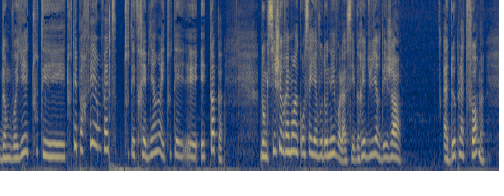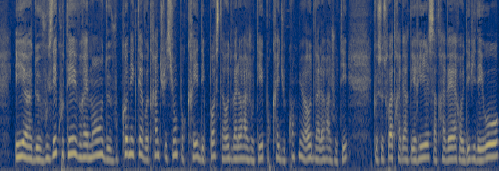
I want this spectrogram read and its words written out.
Donc vous voyez, tout est, tout est parfait en fait, tout est très bien et tout est, est top. Donc si j'ai vraiment un conseil à vous donner, voilà, c'est de réduire déjà à deux plateformes et euh, de vous écouter vraiment, de vous connecter à votre intuition pour créer des posts à haute valeur ajoutée, pour créer du contenu à haute valeur ajoutée, que ce soit à travers des reels, à travers euh, des vidéos,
